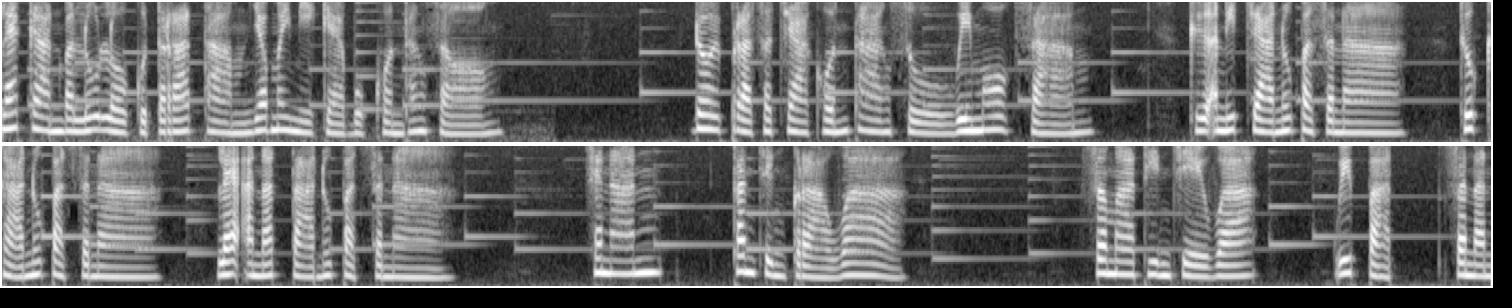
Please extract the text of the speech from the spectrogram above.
และการบรรลุโลกุตระธรรมย่อมไม่มีแก่บุคคลทั้งสอง โดยปราศจากขนทางสู่วิโมกสามคืออนิจจานุปัสสนา ทุกขานุปัสสนา และอนัตตานุปัสสนา ฉะนั้น ท่านจึงกล่าวว่า สมาธินเจวะ วิปัสสนัน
